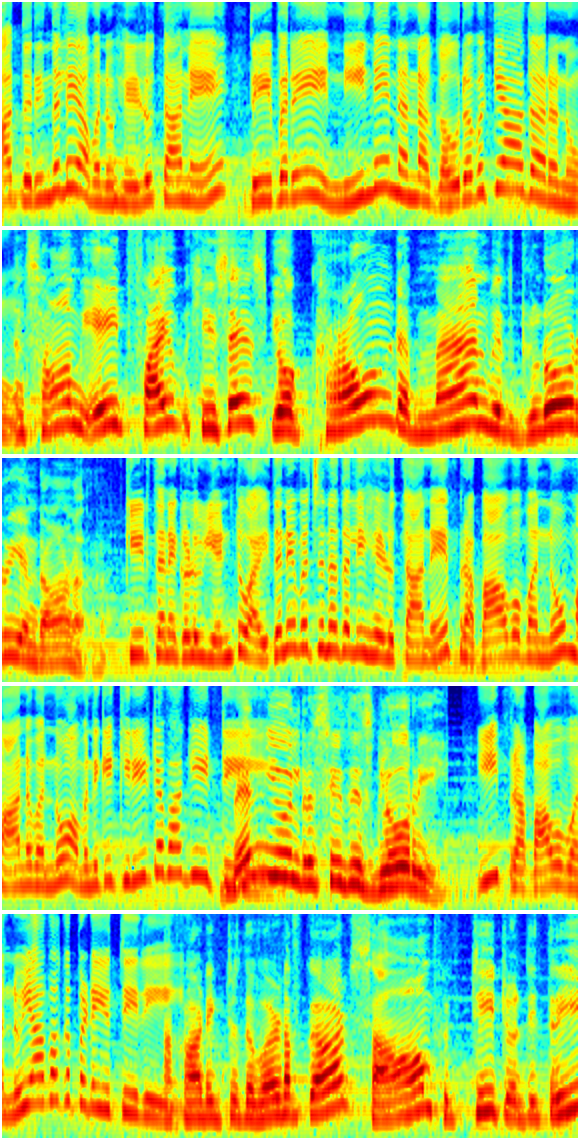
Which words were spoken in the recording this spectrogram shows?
ಆದ್ದರಿಂದಲೇ ಅವನು ಹೇಳುತ್ತಾನೆ ದೇವರೇ ನೀನೇ ನನ್ನ ಗೌರವಕ್ಕೆ ಆಧಾರನು. Psalm eight five he says you crowned man with glory and honour ಕೀರ್ತನೆಗಳು ಎಂಟು ಐದನೇ ವಚನದಲ್ಲಿ ಹೇಳುತ್ತಾನೆ ಪ್ರಭಾವವನ್ನು ಮಾನವನ್ನು ಅವನಿಗೆ ಕಿರೀಟವಾಗಿ ಇಟ್ಟಿ. Then you will receive this glory ಈ ಪ್ರಭಾವವನ್ನು ಯಾವಾಗ ಪಡೆಯುತ್ತೀರಿ according to the word of God, Psalm 50 23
